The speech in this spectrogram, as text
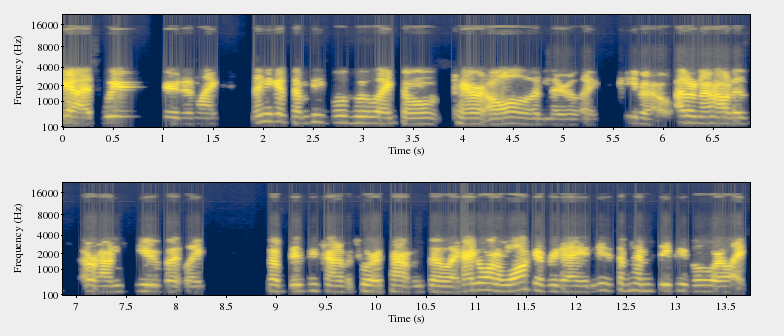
yeah, it's weird. And like, then you get some people who like don't care at all. And they're like, you know, I don't know how it is around you, but like, so Bisbee's kind of a tourist town. And so like, I go on a walk every day and you sometimes see people who are like,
